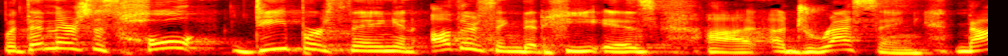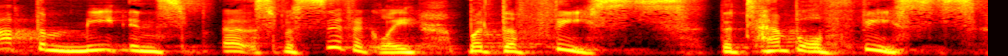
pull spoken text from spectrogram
But then there's this whole deeper thing and other thing that he is uh, addressing, not the meat in, uh, specifically, but the feasts, the temple feasts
